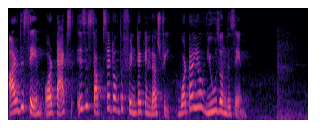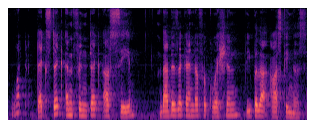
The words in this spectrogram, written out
are the same or tax is a subset of the fintech industry. What are your views on the same? What tax tech and fintech are same? That is a kind of a question people are asking us.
